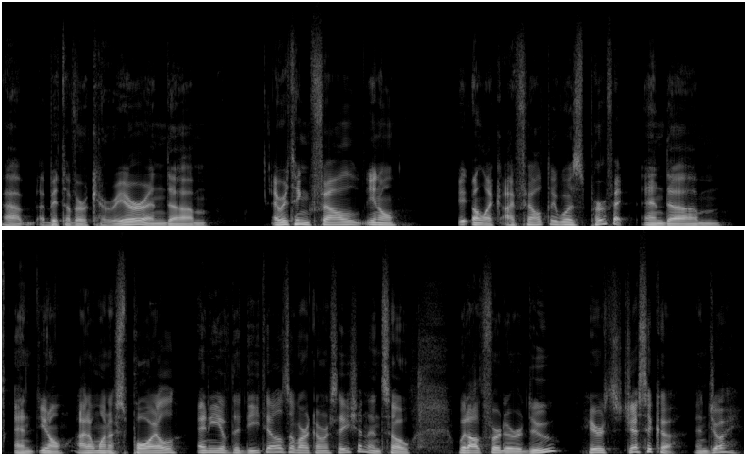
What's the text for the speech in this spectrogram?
uh, a bit of her career and um, everything fell you know it, like i felt it was perfect and um, and you know i don't want to spoil any of the details of our conversation. And so, without further ado, here's Jessica. Enjoy.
